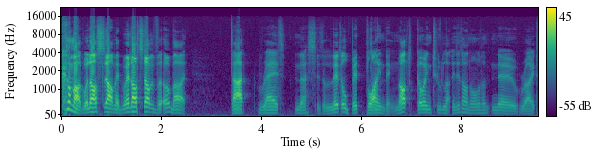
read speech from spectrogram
Come on, we're not stopping. We're not stopping for... Oh my. That redness is a little bit blinding. Not going too. Is it on all of them? No, right.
